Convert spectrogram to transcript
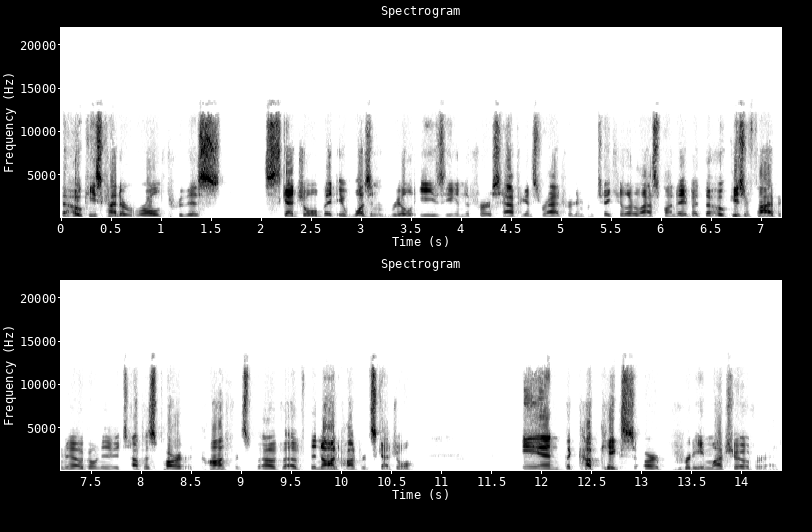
The Hokies kind of rolled through this schedule, but it wasn't real easy in the first half against Radford in particular last Monday. But the Hokies are five and zero going into the toughest part of conference of, of the non-conference schedule, and the cupcakes are pretty much over it.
